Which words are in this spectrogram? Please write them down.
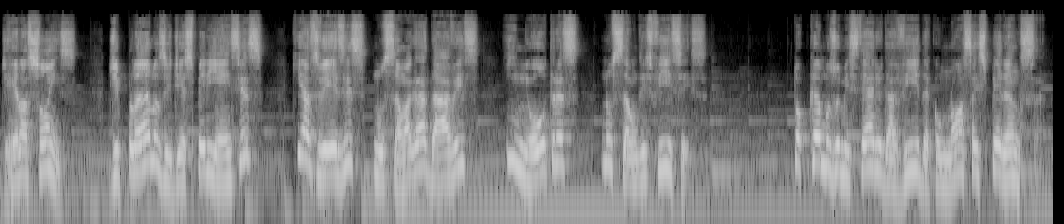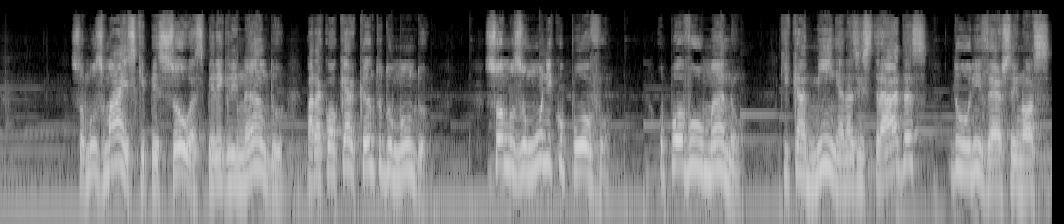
de relações, de planos e de experiências que às vezes nos são agradáveis e em outras nos são difíceis. Tocamos o mistério da vida com nossa esperança. Somos mais que pessoas peregrinando para qualquer canto do mundo. Somos um único povo, o povo humano, que caminha nas estradas do universo em nós.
